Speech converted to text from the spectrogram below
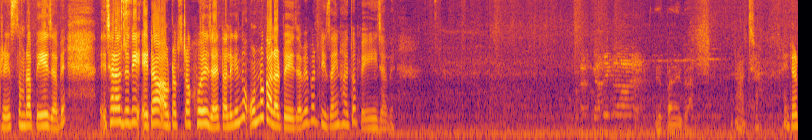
ড্রেস তোমরা পেয়ে যাবে। এছাড়া যদি এটা আউট অফ স্টক হয়ে যায় তাহলে কিন্তু অন্য কালার পেয়ে যাবে বাট ডিজাইন হয়তো পেয়েই যাবে। আচ্ছা এটার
